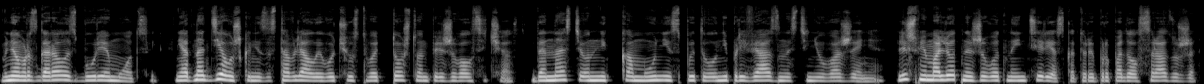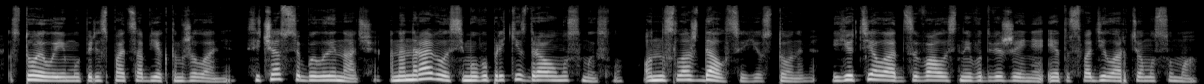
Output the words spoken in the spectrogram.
В нем разгоралась буря эмоций. Ни одна девушка не заставляла его чувствовать то, что он переживал сейчас. До Насти он ни к кому не испытывал ни привязанности, ни уважения. Лишь мимолетный животный интерес, который пропадал сразу же, стоило ему переспать с объектом желания. Сейчас все было иначе. Она нравилась ему вопреки здравому смыслу. Он наслаждался ее стонами. Ее тело отзывалось на его движение, и это сводило Артема с ума.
